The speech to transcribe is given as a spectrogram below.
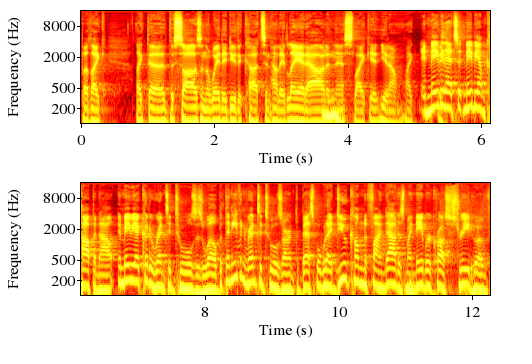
but like, like the the saws and the way they do the cuts and how they lay it out and this, like it, you know, like Mm-hmm. And maybe that's it. Maybe I'm copping out, and maybe I could have rented tools as well. But then even rented tools aren't the best. But what I do come to find out is my neighbor across the street, who I've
